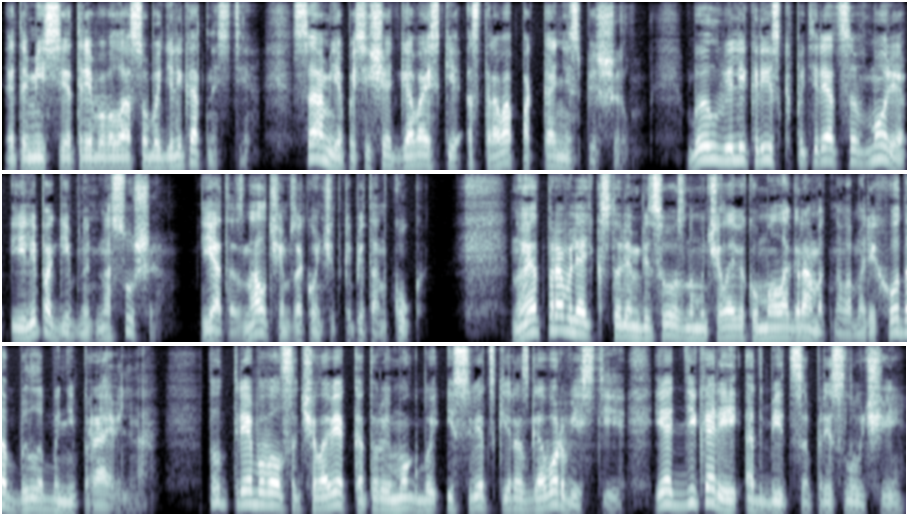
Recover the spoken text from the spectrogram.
Эта миссия требовала особой деликатности. Сам я посещать Гавайские острова пока не спешил. Был велик риск потеряться в море или погибнуть на суше. Я-то знал, чем закончит капитан Кук. Но и отправлять к столь амбициозному человеку малограмотного морехода было бы неправильно. Тут требовался человек, который мог бы и светский разговор вести, и от дикарей отбиться при случае.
